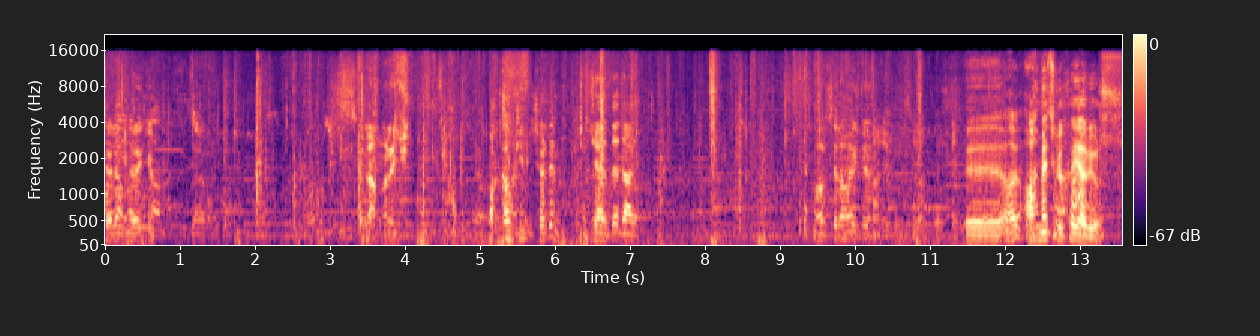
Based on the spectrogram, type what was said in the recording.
Selamünaleyküm. Selamünaleyküm. Bakkal kim? İçeride mi? İçeride dahi. Abi selamünaleyküm. Ee, abi, Ahmet Gökay'ı arıyoruz.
